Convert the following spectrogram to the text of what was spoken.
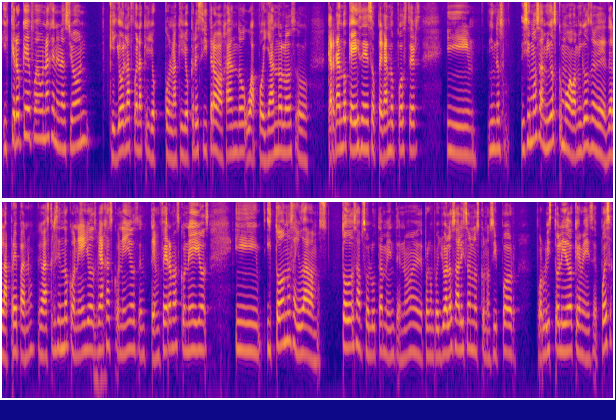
y creo que fue una generación que yo la fue la que yo con la que yo crecí trabajando o apoyándolos o cargando cases o pegando pósters y, y nos hicimos amigos como amigos de, de la prepa, ¿no? Que vas creciendo con ellos, viajas con ellos, te enfermas con ellos y, y todos nos ayudábamos, todos absolutamente, ¿no? Eh, Por ejemplo, yo a los Allison los conocí por, por Luis Toledo que me dice, ¿puedes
